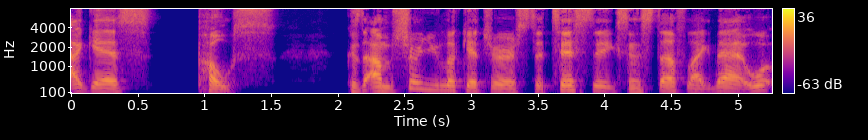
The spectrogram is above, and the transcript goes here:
i guess posts because i'm sure you look at your statistics and stuff like that what,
